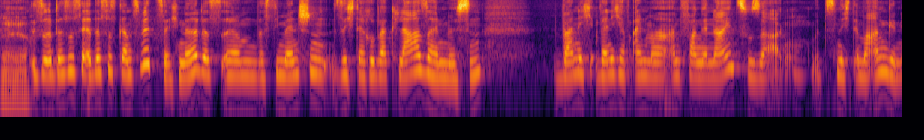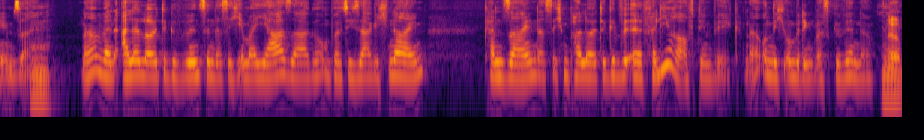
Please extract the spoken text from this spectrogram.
Ja, ja. So, das ist ja, das ist ganz witzig, ne? dass, ähm, dass die Menschen sich darüber klar sein müssen, wann ich, wenn ich auf einmal anfange, Nein zu sagen, wird es nicht immer angenehm sein. Hm. Ne? Wenn alle Leute gewöhnt sind, dass ich immer Ja sage und plötzlich sage ich Nein, kann sein, dass ich ein paar Leute äh, verliere auf dem Weg ne? und nicht unbedingt was gewinne. Ja.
